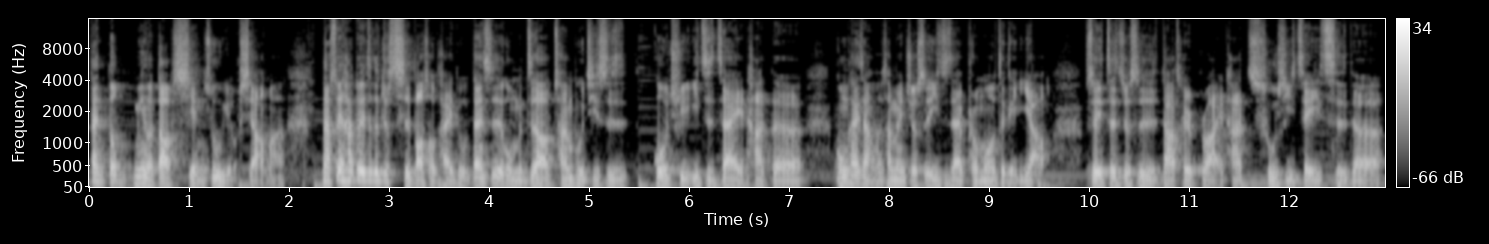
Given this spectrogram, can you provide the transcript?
但都没有到显著有效嘛。那所以他对这个就持保守态度。但是我们知道，川普其实过去一直在他的公开场合上面，就是一直在 promote 这个药。所以这就是 Dr. Bright 他出席这一次的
